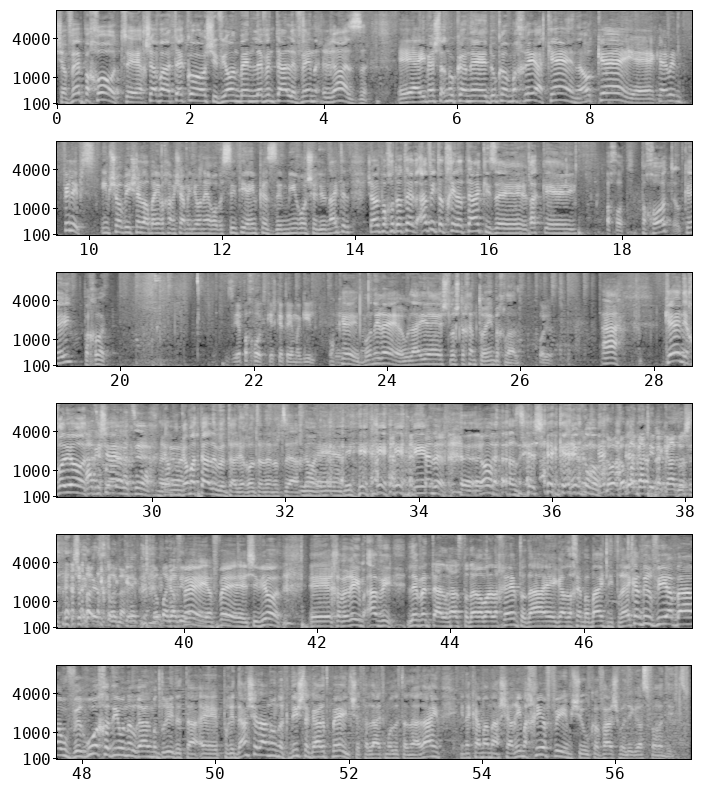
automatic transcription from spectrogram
שווה פחות, אה, עכשיו התיקו שוויון בין לבנטל לבין רז. אה, האם יש לנו כאן אה, דו-קרב מכריע? כן, אוקיי. קווין פיליפס עם שווי של 45 מיליון אירו בסיטי, האם קזמירו של יונייטד? שווה פחות או יותר. אבי, תתחיל אתה, כי זה רק פחות. פחות, אוקיי? פחות. זה יהיה פחות, כי יש קטע עם הגיל. אוקיי, בוא נראה, אולי שלושתכם טועים בכלל. יכול להיות. אה, כן, יכול להיות. רז מי יכול לנצח. גם- גם אתה לבנטל יכולת לנצח. לא, אני... אני- בסדר. טוב, אז יש... כן. לא לא פגעתי בקאדו, שזה שורה תחתונה. לא פגעתי יפה. יפה, שוויון. אה, חברים, אבי, לבנטל, רז, תודה רבה לכם, תודה אה, גם לכם בבית. נתראה כאן ברביעי הבא, וברוח הדיון על ריאל מדריד, את הפרידה שלנו נקדיש לגארד בייל, שתלה אתמול את הנעליים. הנה כמה מהשערים הכי יפים שהוא כבש בליגה הספרדית.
